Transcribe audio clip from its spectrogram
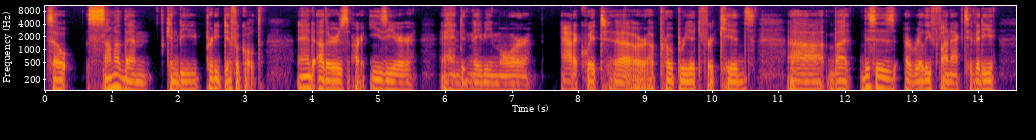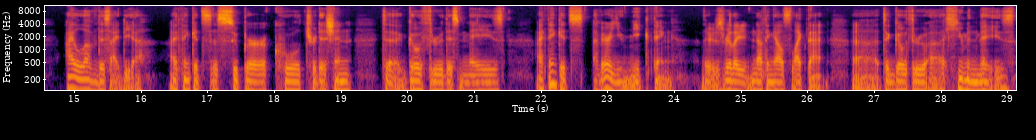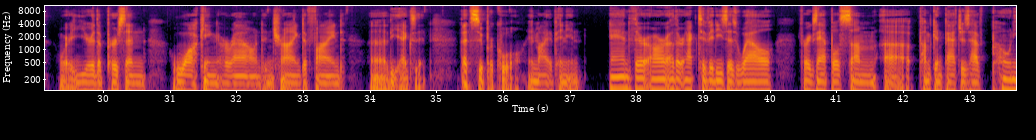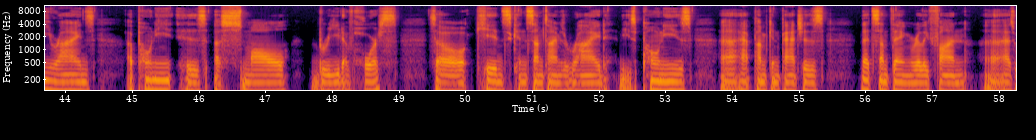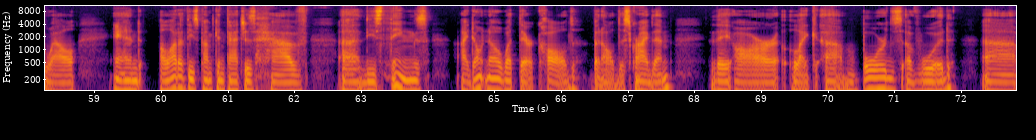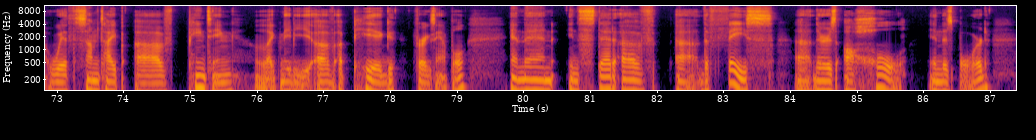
So some of them can be pretty difficult, and others are easier and maybe more adequate uh, or appropriate for kids. Uh, but this is a really fun activity. I love this idea. I think it's a super cool tradition to go through this maze. I think it's a very unique thing. There's really nothing else like that uh, to go through a human maze where you're the person walking around and trying to find uh, the exit. That's super cool, in my opinion. And there are other activities as well. For example, some uh, pumpkin patches have pony rides. A pony is a small breed of horse. So kids can sometimes ride these ponies uh, at pumpkin patches. That's something really fun uh, as well. And a lot of these pumpkin patches have uh, these things. I don't know what they're called, but I'll describe them. They are like uh, boards of wood uh, with some type of painting, like maybe of a pig, for example. And then instead of uh, the face, uh, there's a hole in this board,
